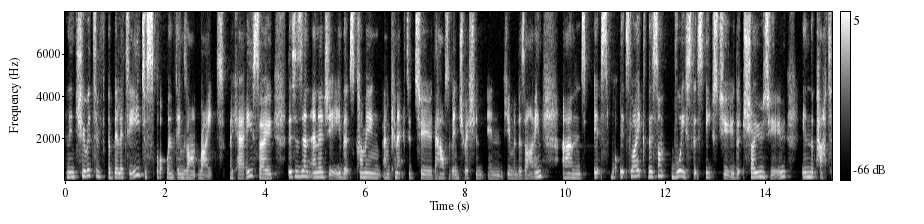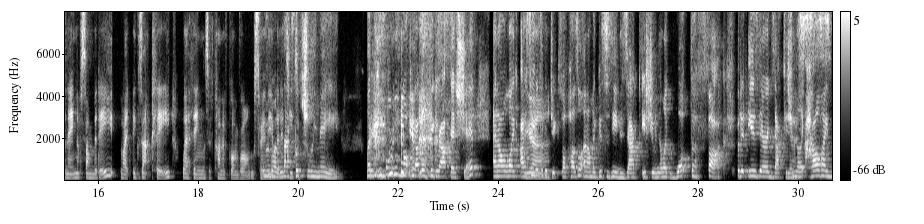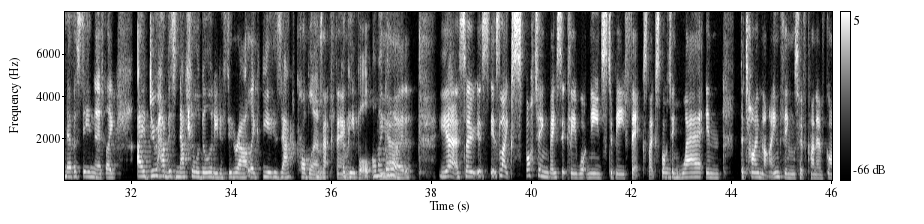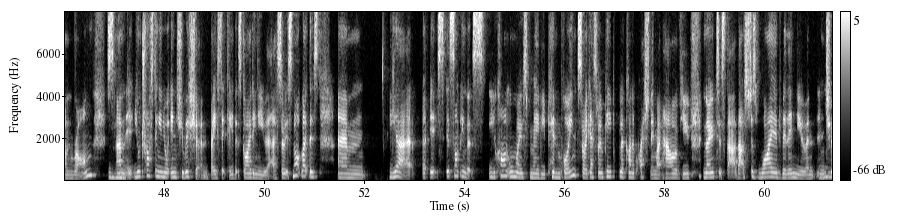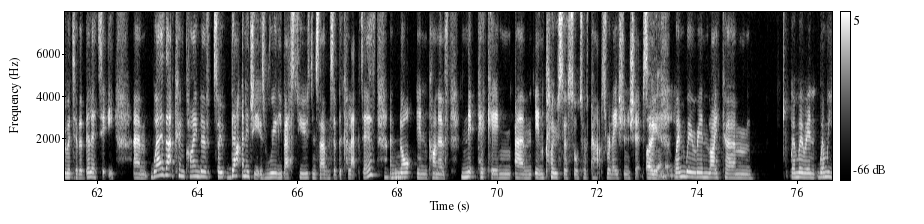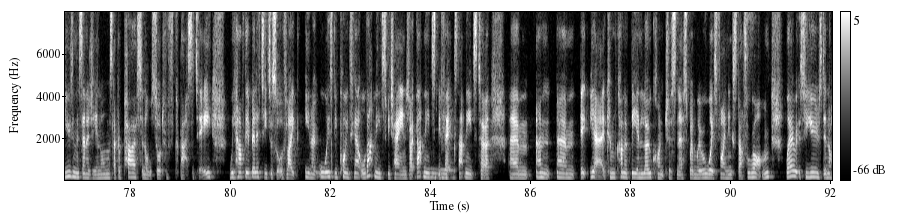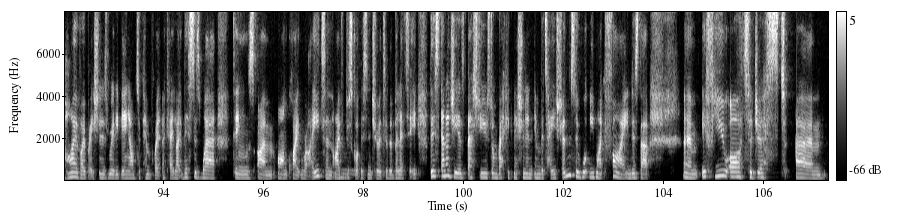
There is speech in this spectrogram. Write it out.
an intuitive ability to spot when things aren't right. Okay. So, this is an energy that's coming and connected to the house of intuition in human design. And it's what it's like there's some voice that speaks to you that shows you in the patterning of somebody, like exactly where things have kind of gone wrong. So, oh the God, ability that's to. literally me. Like people will not yeah. be able to figure out their shit. And I'll like, I see yeah. it as like a jigsaw puzzle and I'm like, this is the exact issue. And they're like, what the fuck? But it is their exact issue. Yes. And they're like, how have I never seen this? Like, I do have this natural ability to figure out like the exact problem exact for people. Oh my yeah. God. Yeah so it's it's like spotting basically what needs to be fixed like spotting mm. where in the timeline things have kind of gone wrong mm-hmm. and it, you're trusting in your intuition basically that's guiding you there so it's not like this um yeah uh, it's it's something that's you can't almost maybe pinpoint so i guess when people are kind of questioning like how have you noticed that that's just wired within you and intuitive mm-hmm. ability um where that can kind of so that energy is really best used in service of the collective mm-hmm. and not in kind of nitpicking um in closer sort of perhaps relationships oh, so oh, yeah, no, no. when we're in like um when we're in when we're using this energy in almost like a personal sort of capacity we have the ability to sort of like you know always be pointing out well that needs to be changed. Like that needs to be fixed. That needs to um and um it, yeah it can kind of be in low consciousness when we're always finding stuff wrong. Where it's used in a higher vibration is really being able to pinpoint okay like this is where things um aren't quite right and i've just got this intuitive ability. This energy is best used on recognition and invitation. So what you might find is that um, if you are to just um,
